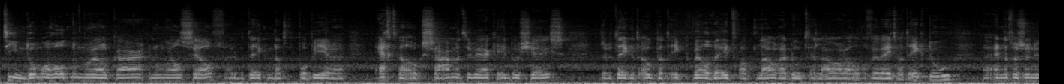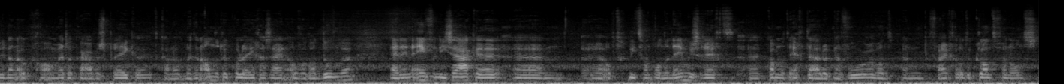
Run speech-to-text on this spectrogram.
Team Dommerholt noemen we elkaar, noemen we onszelf. En dat betekent dat we proberen echt wel ook samen te werken in dossiers. Dat betekent ook dat ik wel weet wat Laura doet en Laura wel ongeveer weet wat ik doe. Uh, en dat we ze nu dan ook gewoon met elkaar bespreken. Het kan ook met een andere collega zijn over wat doen we. En in een van die zaken uh, uh, op het gebied van ondernemingsrecht uh, kwam dat echt duidelijk naar voren. Want een vrij grote klant van ons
